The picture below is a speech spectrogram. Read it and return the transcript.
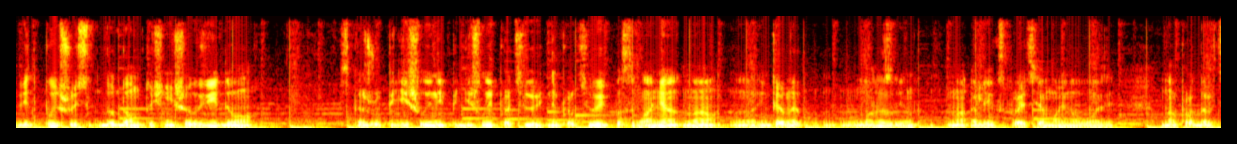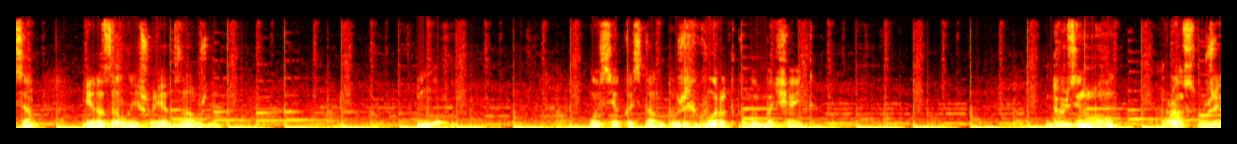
відпишусь, додам точніше в відео. Скажу, підійшли, не підійшли, працюють, не працюють. Посилання на е, інтернет-магазин на AliExpress, я маю на увазі, на продавця, я залишу, як завжди. Ну, ось якось так дуже коротко, вибачайте. Друзі, ну, раз вже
